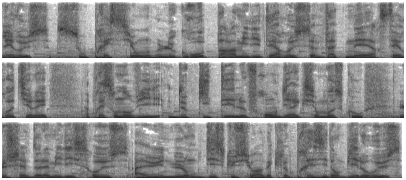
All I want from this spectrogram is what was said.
Les Russes sous pression, le groupe paramilitaire russe Wagner s'est retiré après son envie de quitter le front direction Moscou. Le chef de la milice russe a eu une longue discussion avec le président biélorusse.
